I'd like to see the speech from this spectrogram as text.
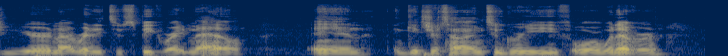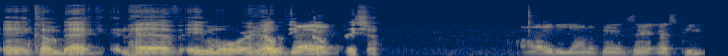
you're not ready to speak right now, and get your time to grieve or whatever, and come back and have a You- more you in the healthy bag. conversation. all right, Iyanla Vanzant SP.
